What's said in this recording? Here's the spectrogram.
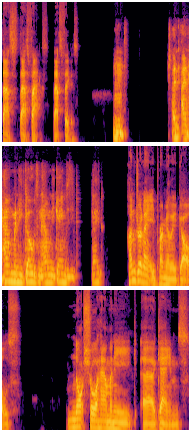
That's that's facts. That's figures. and, and how many goals and how many games has he played? 180 Premier League goals. Not sure how many uh, games,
